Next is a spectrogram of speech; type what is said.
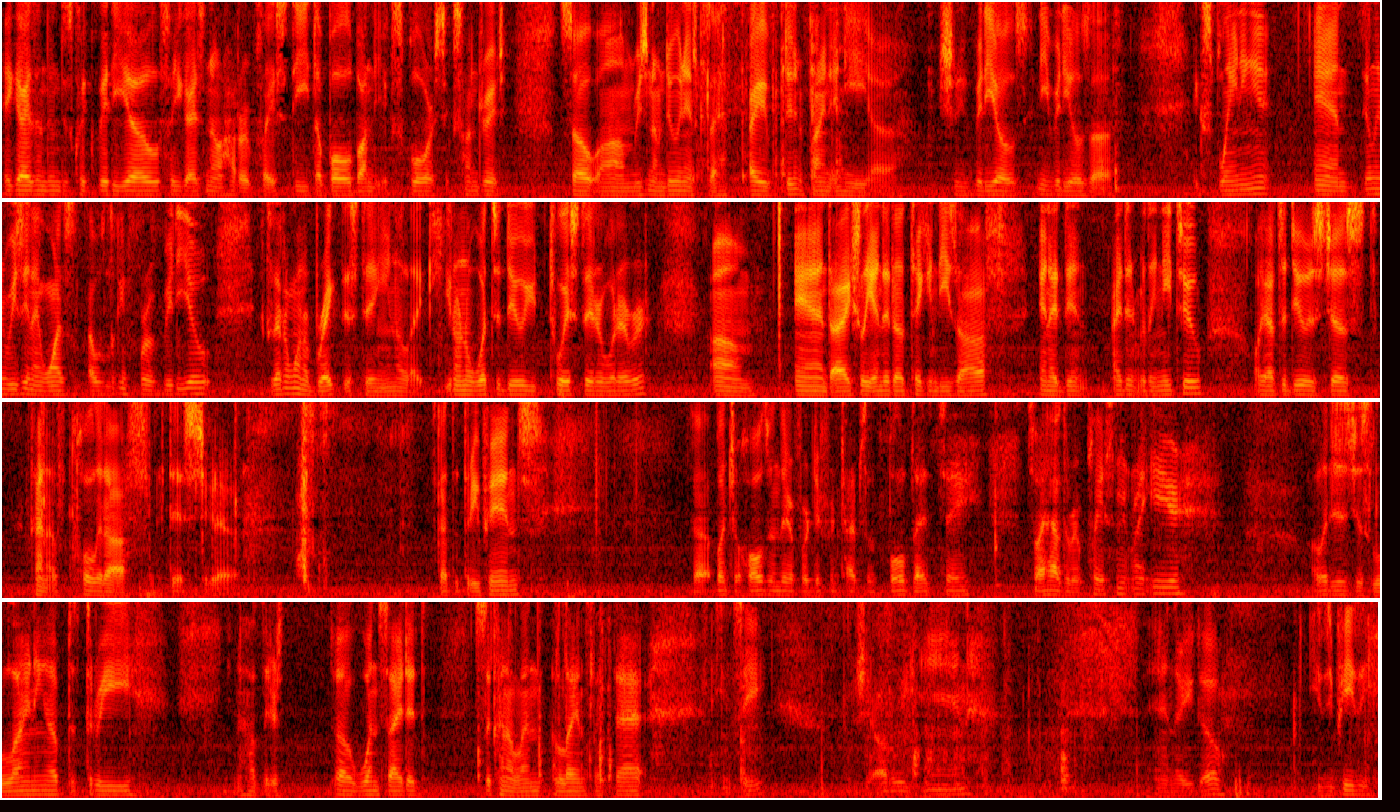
Hey guys, I'm doing this quick video so you guys know how to replace the, the bulb on the XPLOR 600. So um, reason I'm doing is because I, I didn't find any uh, actually videos, any videos uh, explaining it. And the only reason I was I was looking for a video is because I don't want to break this thing. You know, like you don't know what to do, you twist it or whatever. Um, and I actually ended up taking these off, and I didn't I didn't really need to. All you have to do is just kind of pull it off like this. Check it out. It's got the three pins. Got a bunch of holes in there for different types of bulbs, I'd say. So I have the replacement right here. All it is is just lining up the three. You know how there's uh, one-sided, so it kind of aligns like that. You can see. Push it all the way in, and there you go. Easy peasy.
